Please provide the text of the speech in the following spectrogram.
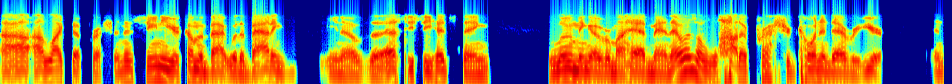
I, I liked that pressure. And then senior year coming back with a batting, you know, the SEC hits thing looming over my head, man, there was a lot of pressure going into every year. And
